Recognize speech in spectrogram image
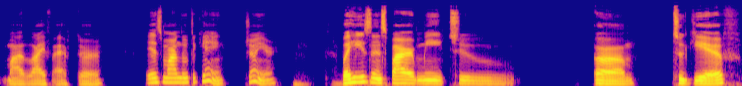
my life after is Martin Luther King Jr. But he's inspired me to um to give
